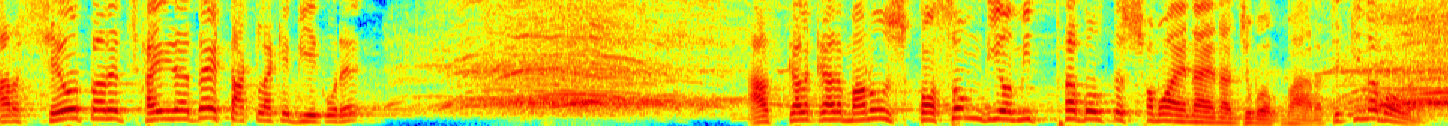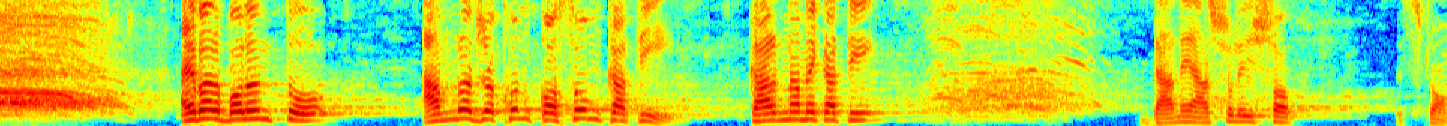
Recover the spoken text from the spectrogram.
আর সেও তারে ছাইড়া দেয়, টাকলাকে বিয়ে করে। আজকালকার মানুষ কসম দিয়ে মিথ্যা বলতে সময় নেয় না, যুবক ভাড়া ঠিক কিনা বলেন? এবার বলেন তো, আমরা যখন কসম কাটি, কার নামে কাটি? ডানে আসলেই সব স্ট্রং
